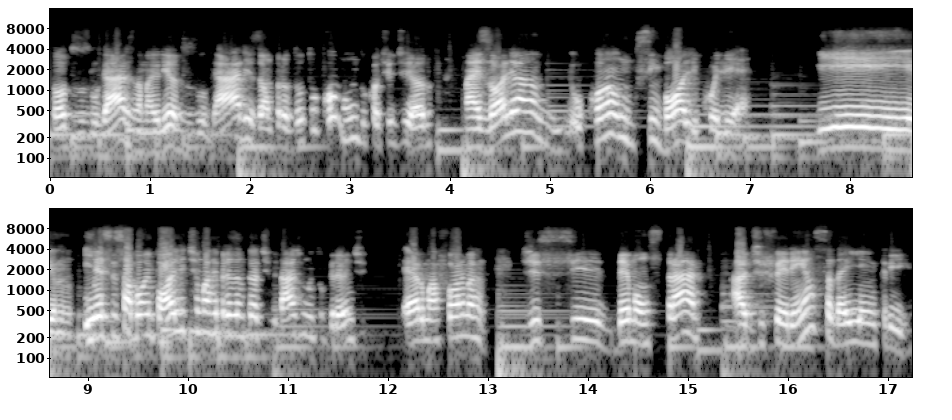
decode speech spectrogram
todos os lugares, na maioria dos lugares, é um produto comum do cotidiano, mas olha o quão simbólico ele é. E, e esse sabão em pó ele tinha uma representatividade muito grande era uma forma de se demonstrar a diferença daí entre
